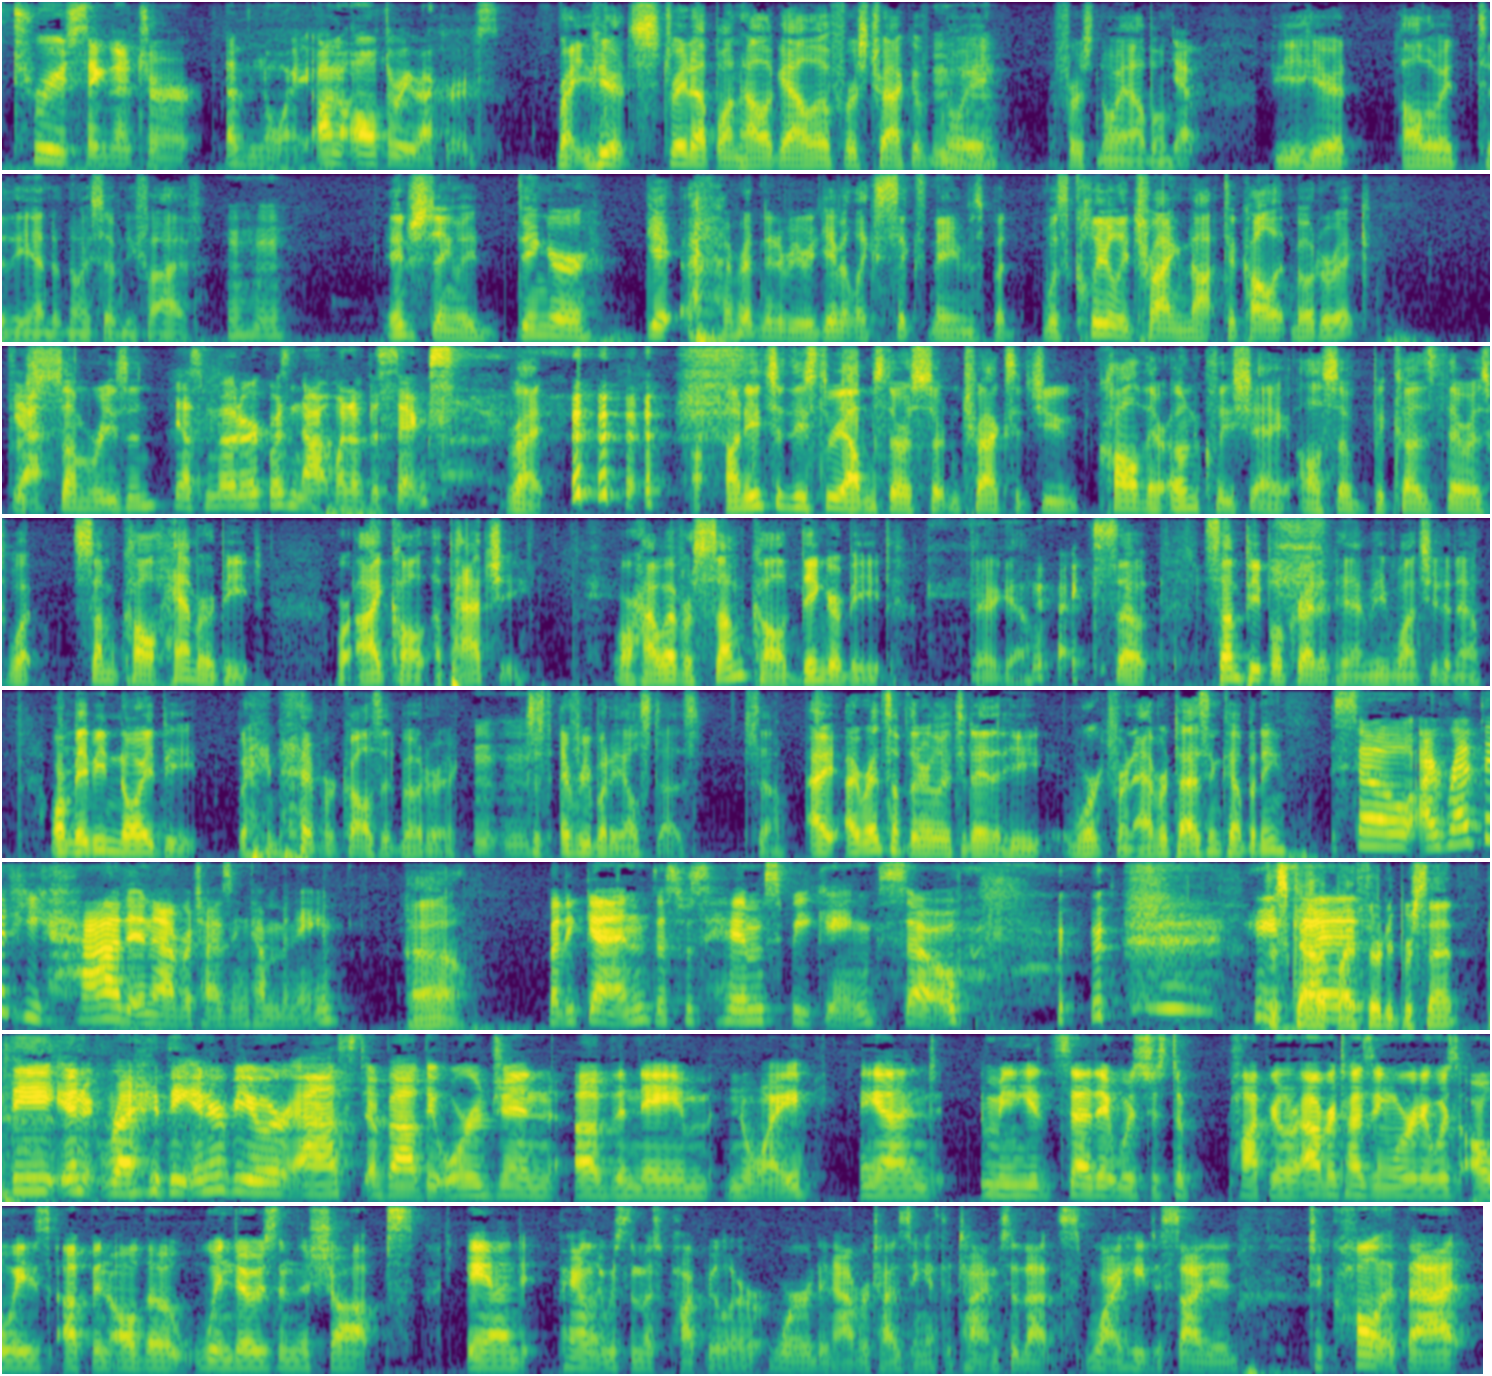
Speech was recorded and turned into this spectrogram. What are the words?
true signature of Neu on all three records. Right, you hear it straight up on Hallogallo, first track of Neu, first Neu album. Yep. You hear it all the way to the end of Neu 75. Mm-hmm. Interestingly, Dinger, I read an interview, he gave it like six names, but was clearly trying not to call it Motorik for Yeah. some reason. Yes, Motorik was not one of the six. Right. On each of these three albums, there are certain tracks that you call their own cliche, also because there is what some call hammer beat, or I call Apache, or however some call dinger beat. There you go. Right. So some people credit him. He wants you to know. Or maybe Neu beat, but he never calls it Motorik. Just everybody else does. So I, I read something earlier today that he worked for an advertising company. So I read that he had an advertising company, Oh. but again, this was him speaking. So he Discounted by 30%. The in, right, the interviewer asked about the origin of the name Neu, and I mean, he had said it was just a popular advertising word. It was always up in all the windows in the shops, and apparently, it was the most popular word in advertising at the time. So that's why he decided to call it that.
